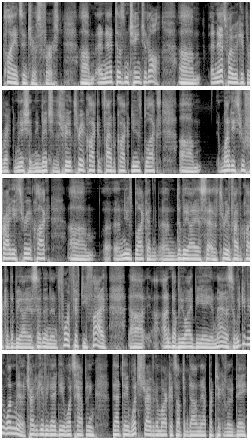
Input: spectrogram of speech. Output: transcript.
clients' interests first, um, and that doesn't change at all. Um, and that's why we get the recognition. You mentioned the three three o'clock and five o'clock news blocks. Um, Monday through Friday, three o'clock. Um, a news block on, on WISN, three and five o'clock at WISN, and then four fifty-five uh, on WIBA in Madison. We give you one minute. Try to give you an idea what's happening that day, what's driving the markets up and down that particular day.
